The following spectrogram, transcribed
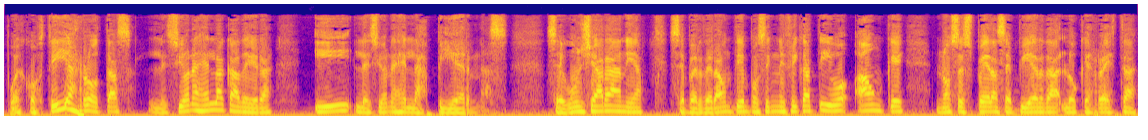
pues costillas rotas, lesiones en la cadera y lesiones en las piernas. Según Sharania, se perderá un tiempo significativo, aunque no se espera se pierda lo que resta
